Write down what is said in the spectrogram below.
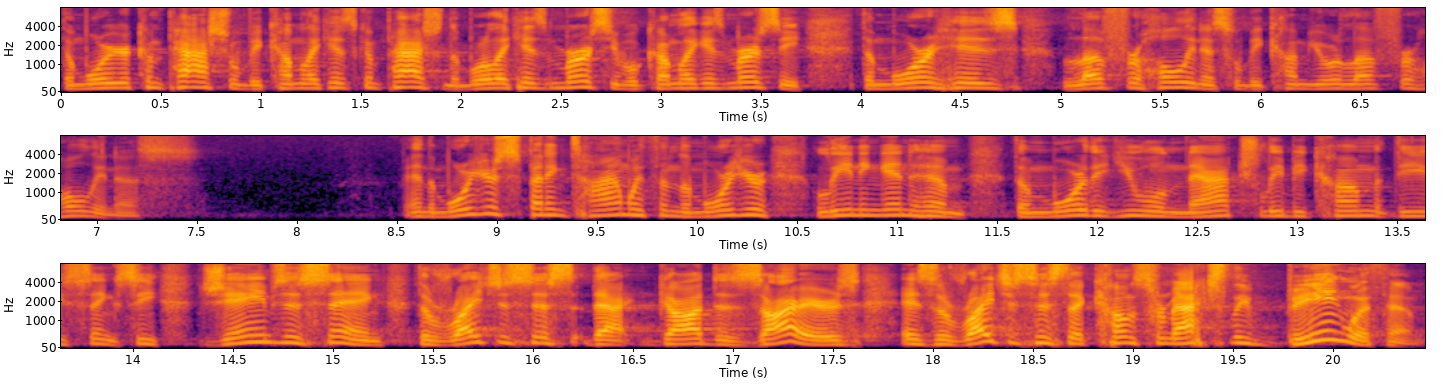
The more your compassion will become like his compassion. The more like his mercy will come like his mercy. The more his love for holiness will become your love for holiness. And the more you're spending time with him, the more you're leaning into him, the more that you will naturally become these things. See, James is saying the righteousness that God desires is the righteousness that comes from actually being with him.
